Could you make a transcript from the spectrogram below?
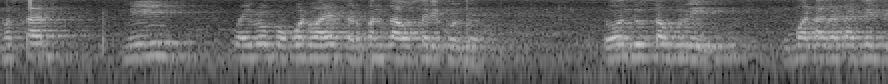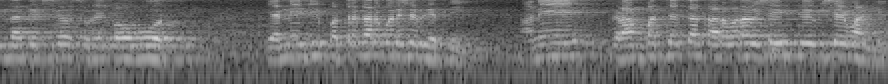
नमस्कार मी वैभव पोपटवाळे सरपंच अवसरी खुर्द. दोन दिवसापूर्वी उबाटा गटाचे जिल्हाध्यक्ष सुरेशभाऊ बोर यांनी जी पत्रकार परिषद घेतली आणि ग्रामपंचायतच्या कारभाराविषयी जे विषय मांडले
